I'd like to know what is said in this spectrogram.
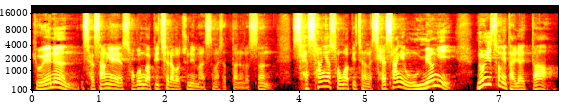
교회는 세상의 소금과 빛이라고 주님 말씀하셨다는 것은 세상의 소금과 빛이라는 것, 세상의 운명이 너희 손에 달려있다.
